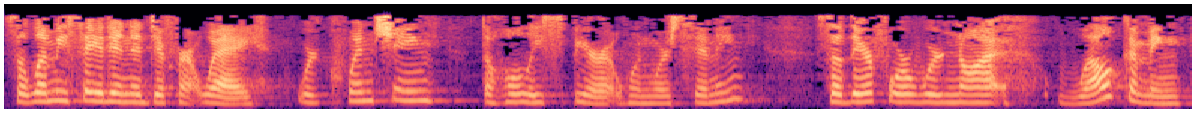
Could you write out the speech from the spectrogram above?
So let me say it in a different way. We're quenching the Holy Spirit when we're sinning. So therefore we're not welcoming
